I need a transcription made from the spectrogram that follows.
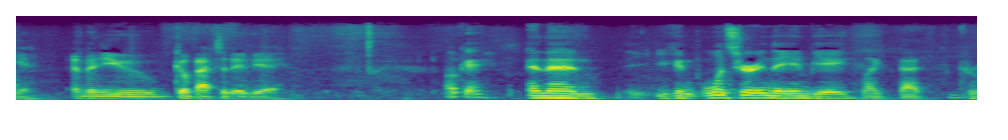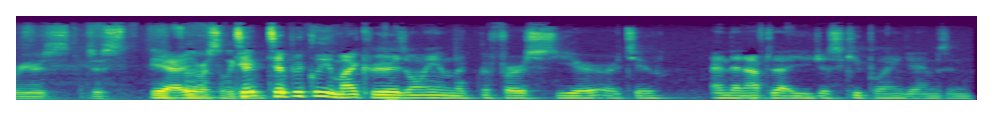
Yeah, and then you go back to the NBA. Okay, and then you can once you're in the NBA, like that career's just Yeah. for the rest of the ty- game. Typically, my career is only in like the first year or two, and then after that, you just keep playing games and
